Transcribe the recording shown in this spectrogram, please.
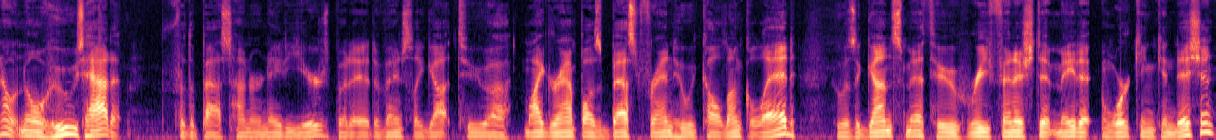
don't know who's had it for the past 180 years, but it eventually got to uh, my grandpa's best friend, who we called Uncle Ed, who was a gunsmith who refinished it, made it in working condition,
